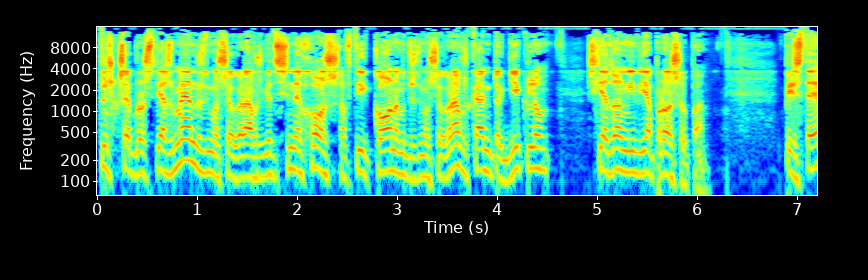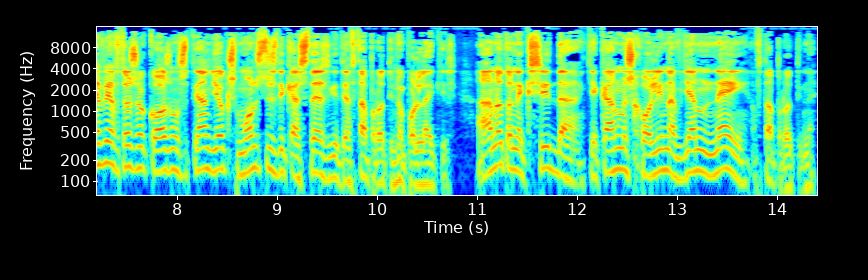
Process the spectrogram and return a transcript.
τους ξεμπροστιασμένους δημοσιογράφους, γιατί συνεχώς αυτή η εικόνα με τους δημοσιογράφους κάνει τον κύκλο σχεδόν ίδια πρόσωπα. Πιστεύει αυτός ο κόσμος ότι αν διώξουμε όλους τους δικαστές, γιατί αυτά πρότεινε ο Πολάκης, άνω των 60 και κάνουμε σχολή να βγαίνουν νέοι, αυτά πρότεινε,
